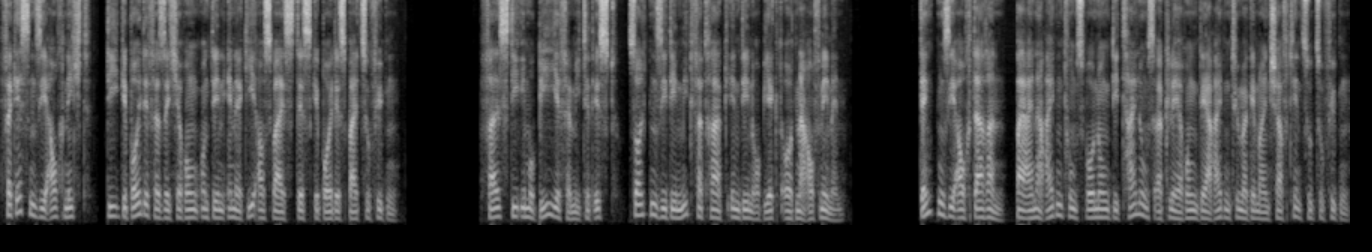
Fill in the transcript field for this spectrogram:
Vergessen Sie auch nicht, die Gebäudeversicherung und den Energieausweis des Gebäudes beizufügen. Falls die Immobilie vermietet ist, sollten Sie den Mietvertrag in den Objektordner aufnehmen. Denken Sie auch daran, bei einer Eigentumswohnung die Teilungserklärung der Eigentümergemeinschaft hinzuzufügen.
